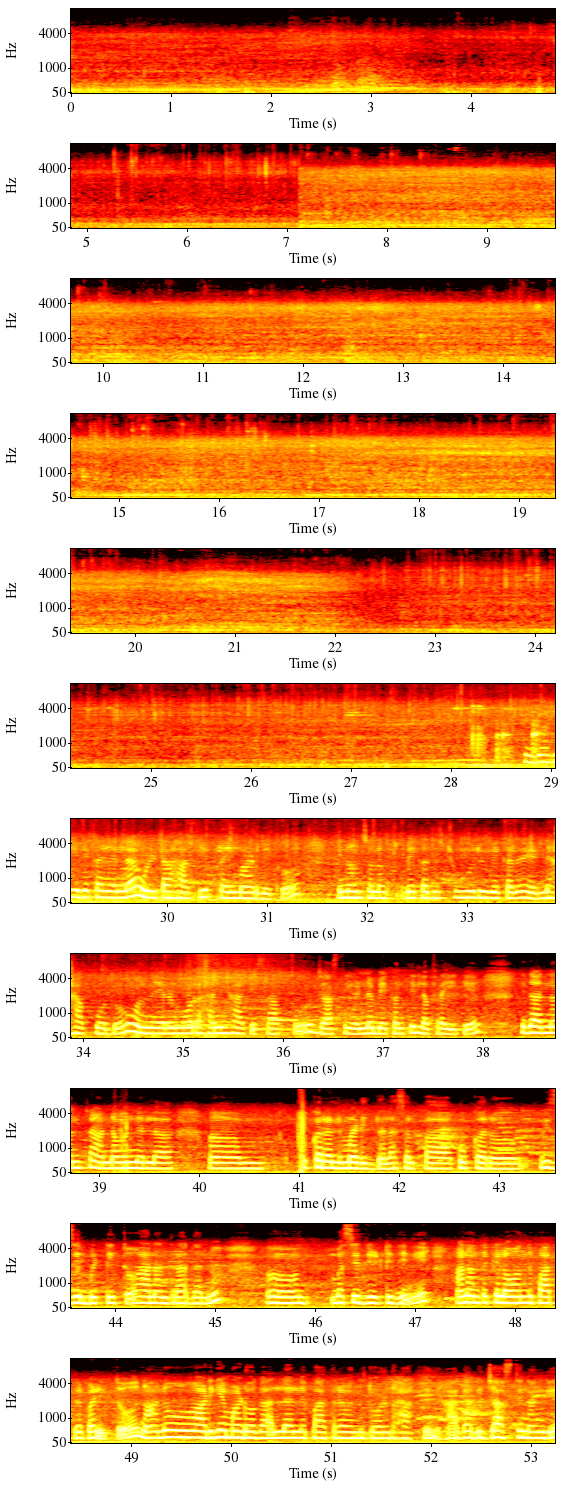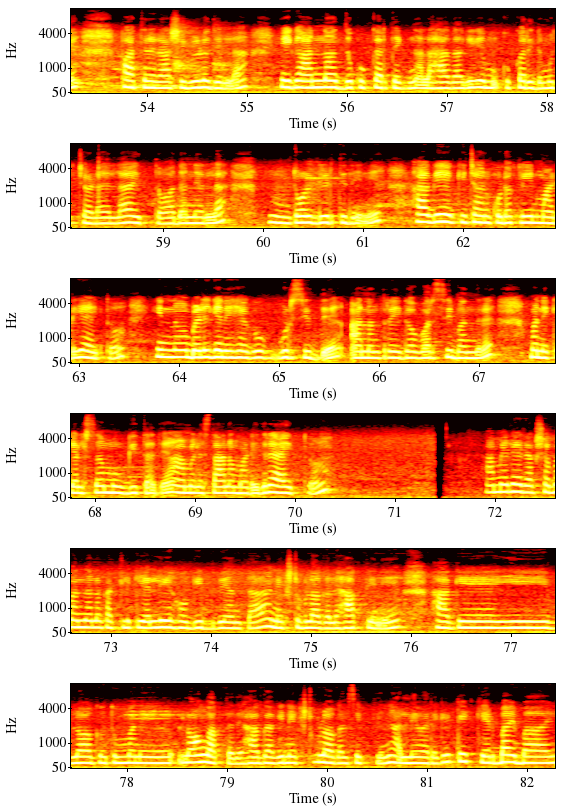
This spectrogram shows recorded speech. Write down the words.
ಈಗ ಹೀರೆಕಾಯಿ ಎಲ್ಲ ಉಲ್ಟಾ ಹಾಕಿ ಫ್ರೈ ಮಾಡಬೇಕು. ಇನ್ನೊಂದು ಸಲ ಬೇಕಾದರೆ ಚೂರು ಬೇಕಾದರೆ ಎಣ್ಣೆ ಹಾಕ್ಬೋದು. ಒಂದು ಎರಡು ಮೂರು ಹನಿ ಹಾಕಿ ಸಾಕು. ಜಾಸ್ತಿ ಎಣ್ಣೆ ಬೇಕಂತಿಲ್ಲ ಫ್ರೈಗೆ. ಇದಾದ ನಂತರ ಅನ್ನವನ್ನೆಲ್ಲ ಕುಕ್ಕರಲ್ಲಿ ಮಾಡಿದ್ದಲ್ಲ, ಸ್ವಲ್ಪ ಕುಕ್ಕರ್ ವಿಸಿಲ್ ಬಿಟ್ಟಿತ್ತು. ಆನಂತರ ಅದನ್ನು ಬಸಿದು ಇಟ್ಟಿದ್ದೀನಿ. ಆನಂತರ ಕೆಲವೊಂದು ಪಾತ್ರೆಗಳಿತ್ತು. ನಾನು ಅಡುಗೆ ಮಾಡುವಾಗ ಅಲ್ಲಲ್ಲೇ ಪಾತ್ರೆಯನ್ನು ತೊಳೆದು ಹಾಕ್ತೀನಿ. ಹಾಗಾಗಿ ಜಾಸ್ತಿ ನನಗೆ ಪಾತ್ರೆ ರಾಶಿ ಬೀಳೋದಿಲ್ಲ ಈಗ ಅನ್ನದ್ದು ಕುಕ್ಕರ್ ತೆಗ್ನಲ್ಲ ಹಾಗಾಗಿ ಕುಕ್ಕರಿದ್ದು ಮುಚ್ಚಳ ಎಲ್ಲ ಇತ್ತು. ಅದನ್ನೆಲ್ಲ ತೊಳೆದಿಡ್ತಿದ್ದೀನಿ. ಹಾಗೆ ಕಿಚನ್ ಕೂಡ ಕ್ಲೀನ್ ಮಾಡಿ ಆಯಿತು. ಇನ್ನು ಬೆಳಿಗ್ಗೆನೇ ಹೇಗೂ ಗುಡಿಸಿದ್ದೆ. ಆನಂತರ ಈಗ ಒರೆಸಿ ಬಂದರೆ ಮನೆ ಕೆಲಸ ಮುಗೀತದೆ. ಆಮೇಲೆ ಸ್ನಾನ ಮಾಡಿದರೆ ಆಯಿತು. ಆಮೇಲೆ ರಕ್ಷಾಬಂಧನ ಕಟ್ಟಲಿಕ್ಕೆ ಎಲ್ಲಿ ಹೋಗಿದ್ವಿ ಅಂತ ನೆಕ್ಸ್ಟ್ ವ್ಲಾಗಲ್ಲಿ ಹಾಕ್ತೀನಿ. ಹಾಗೆ ಈ ವ್ಲಾಗ್ ತುಂಬಾ ಲಾಂಗ್ ಆಗ್ತದೆ. ಹಾಗಾಗಿ ನೆಕ್ಸ್ಟ್ ವ್ಲಾಗಲ್ಲಿ ಸಿಗ್ತೀನಿ. ಅಲ್ಲಿವರೆಗೆ ಟೇಕ್ ಕೇರ್ ಬಾಯ್ ಬಾಯ್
